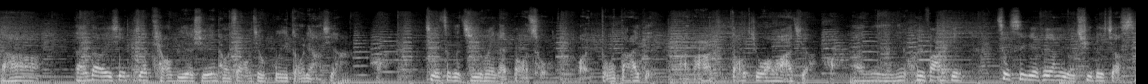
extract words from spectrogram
然后来到一些比较调皮的学生头上，我就故意抖两下，啊，借这个机会来报仇，啊，抖大一点，啊，把刀就哇哇叫，啊，那你你会发现这是一个非常有趣的小事。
